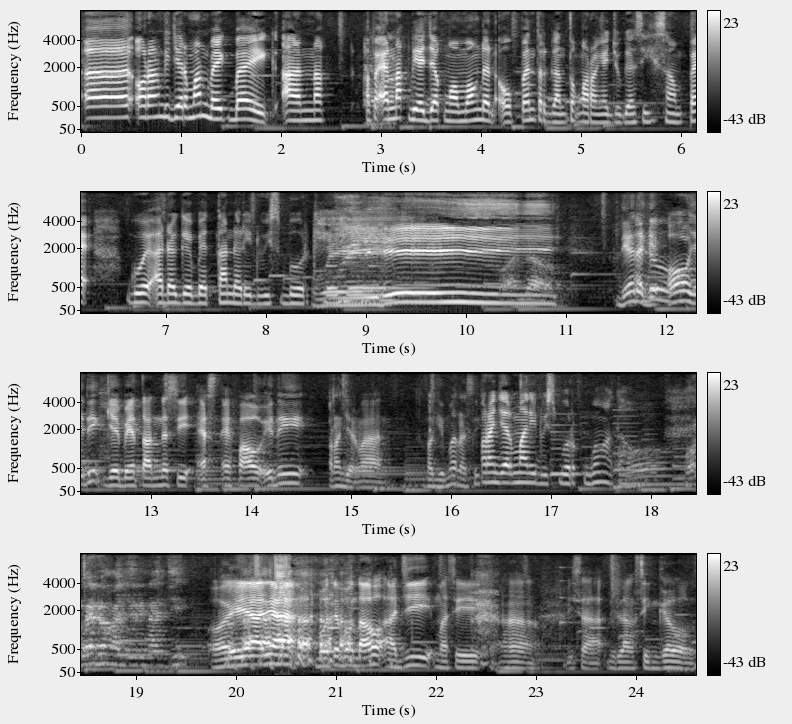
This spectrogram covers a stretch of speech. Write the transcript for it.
Eh, orang di Jerman baik-baik, anak apa enak. diajak ngomong dan open tergantung orangnya juga sih. Sampai gue ada gebetan dari Duisburg. Dia ada ge- oh jadi gebetannya si SFV ini orang Jerman. Apa gimana sih? Orang Jerman di Duisburg, gue nggak tahu. Boleh dong ngajarin Aji. Oh iya ya, buat yang belum tahu Aji masih eh, bisa bilang single.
